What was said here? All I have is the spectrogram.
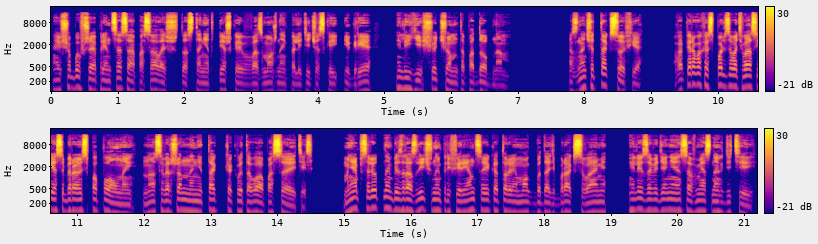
А еще бывшая принцесса опасалась, что станет пешкой в возможной политической игре или еще чем-то подобном. «Значит так, Софья, во-первых, использовать вас я собираюсь по полной, но совершенно не так, как вы того опасаетесь. Мне абсолютно безразличны преференции, которые мог бы дать брак с вами или заведение совместных детей.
